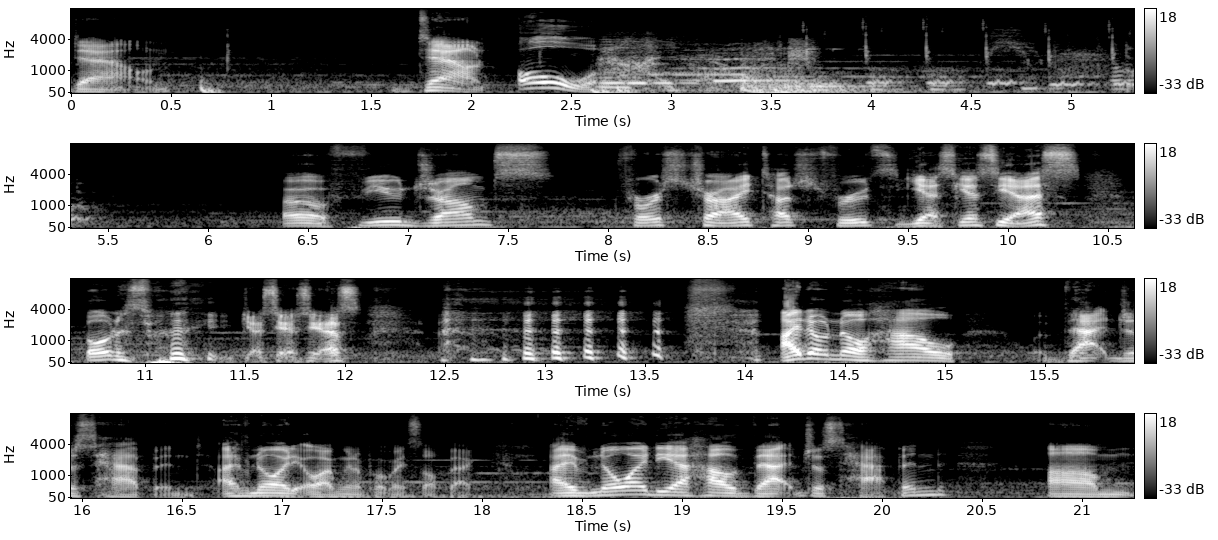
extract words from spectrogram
Down. down. Oh! Oh, few jumps. First try, touched fruits. Yes, yes, yes. Bonus. yes, yes, yes. I don't know how that just happened. I have no idea. Oh, I'm going to put myself back. I have no idea how that just happened um,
